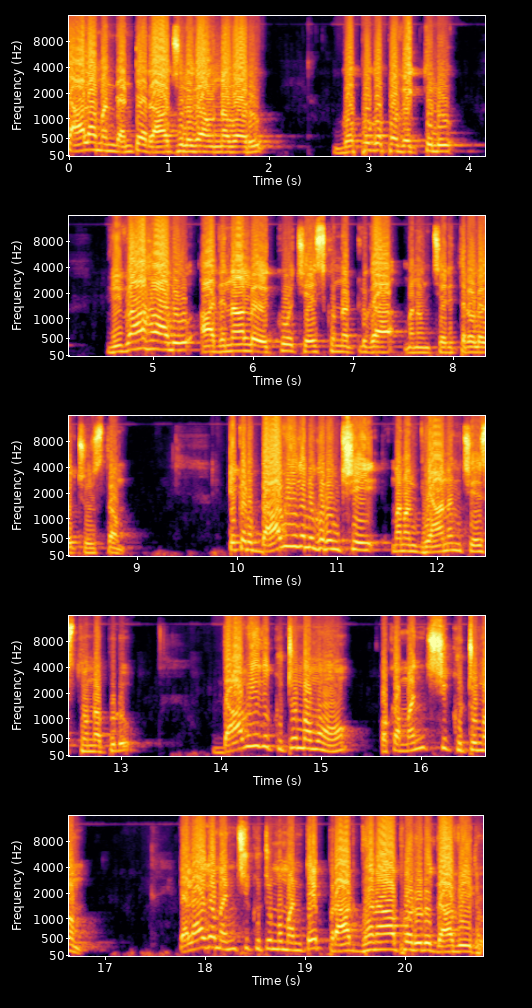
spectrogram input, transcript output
చాలా మంది అంటే రాజులుగా ఉన్నవారు గొప్ప గొప్ప వ్యక్తులు వివాహాలు ఆ దినాల్లో ఎక్కువ చేసుకున్నట్లుగా మనం చరిత్రలో చూస్తాం. ఇక్కడ దావీదును గురించి మనం ధ్యానం చేస్తున్నప్పుడు దావీదు కుటుంబము ఒక మంచి కుటుంబం. ఎలాగ మంచి కుటుంబం అంటే ప్రార్థనాపరుడు దావీదు.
